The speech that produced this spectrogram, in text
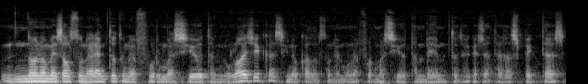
no només els donarem tota una formació tecnològica, sinó que els donem una formació també en tots aquests altres aspectes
